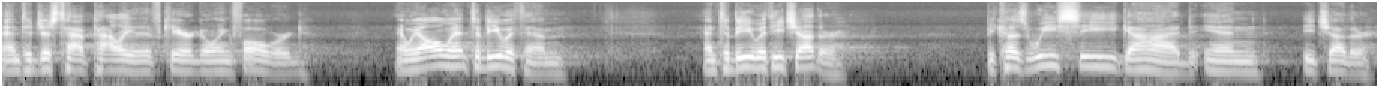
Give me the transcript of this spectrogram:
and to just have palliative care going forward. And we all went to be with him and to be with each other because we see God in each other.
